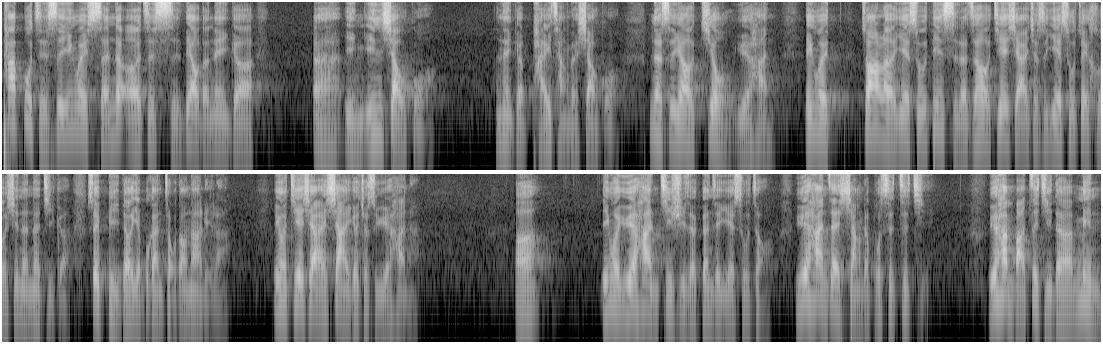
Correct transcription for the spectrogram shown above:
它不只是因为神的儿子死掉的那个呃影音效果，那个排场的效果，那是要救约翰，因为抓了耶稣钉死了之后，接下来就是耶稣最核心的那几个，所以彼得也不敢走到那里了，因为接下来下一个就是约翰了，而。因为约翰继续着跟着耶稣走，约翰在想的不是自己，约翰把自己的命，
